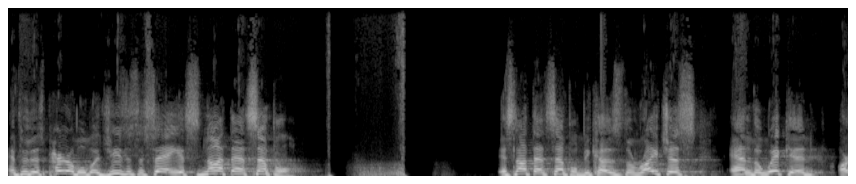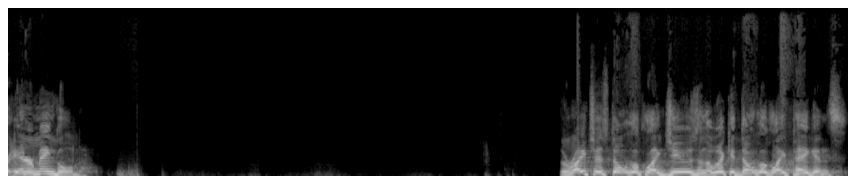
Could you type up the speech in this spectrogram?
And through this parable, what Jesus is saying, it's not that simple. It's not that simple because the righteous and the wicked are intermingled. The righteous don't look like Jews and the wicked don't look like pagans.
